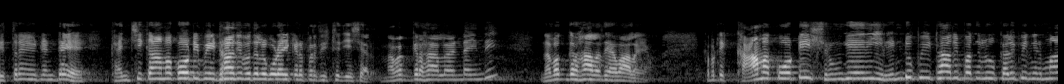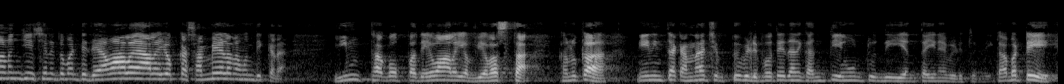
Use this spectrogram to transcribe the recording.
చిత్రం ఏంటంటే కంచికామకోటి పీఠాధిపతులు కూడా ఇక్కడ ప్రతిష్ఠ చేశారు. నవగ్రహాల అండి అయింది? నవగ్రహాల దేవాలయం. కాబట్టి కామకోటి శృంగేరి రెండు పీఠాధిపతులు కలిపి నిర్మాణం చేసినటువంటి దేవాలయాల యొక్క సమ్మేళనం ఉంది ఇక్కడ. ఇంత గొప్ప దేవాలయ వ్యవస్థ. కనుక నేను ఇంతకన్నా చెప్తూ వెళ్ళిపోతే దానికి అంత ఏముంటుంది? ఎంతైనా వెడుతుంది కాబట్టి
